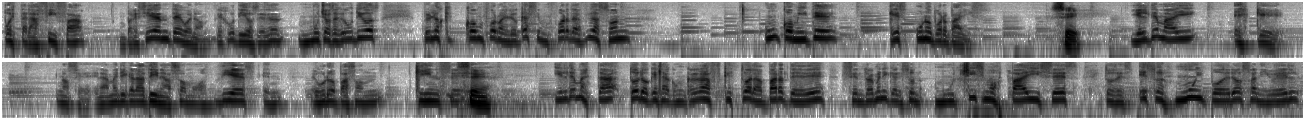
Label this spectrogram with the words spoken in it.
puesta la FIFA, un presidente, bueno, ejecutivos, muchos ejecutivos, pero los que conforman y lo que hacen fuerte a la FIFA son un comité que es uno por país. Sí. Y el tema ahí es que, no sé, en América Latina somos 10, en Europa son 15. Sí. Y el tema está todo lo que es la CONCACAF, que es toda la parte de Centroamérica, que son muchísimos países. Entonces, eso es muy poderoso a nivel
